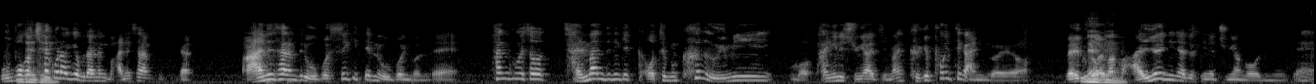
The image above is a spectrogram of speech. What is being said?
우버가 네네. 최고라기보다는 많은 사람들, 그러니까 많은 사람들이 우버 쓰기 때문에 우버인 건데 한국에서 잘 만드는 게 어떻게 보면 큰 의미, 뭐 당연히 중요하지만 그게 포인트가 아닌 거예요. 네네. 얼마큼 알려 있느냐도 굉장히 중요한 거거든요. 이게.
